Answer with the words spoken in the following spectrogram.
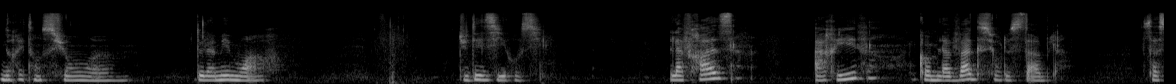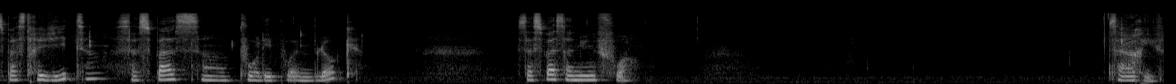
une rétention euh, de la mémoire, du désir aussi. La phrase arrive comme la vague sur le sable. Ça se passe très vite, ça se passe pour les poèmes blocs, ça se passe en une fois. Ça arrive.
